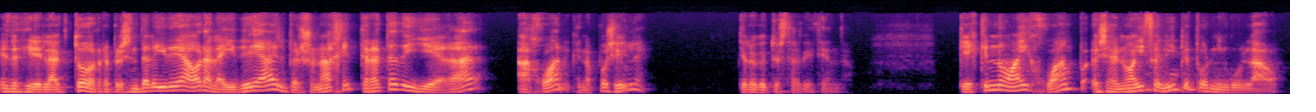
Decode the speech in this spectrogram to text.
Es decir, el actor representa la idea, ahora la idea, el personaje, trata de llegar a Juan, que no es posible, que es lo que tú estás diciendo. Que es que no hay Juan, o sea, no hay Felipe por ningún lado.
